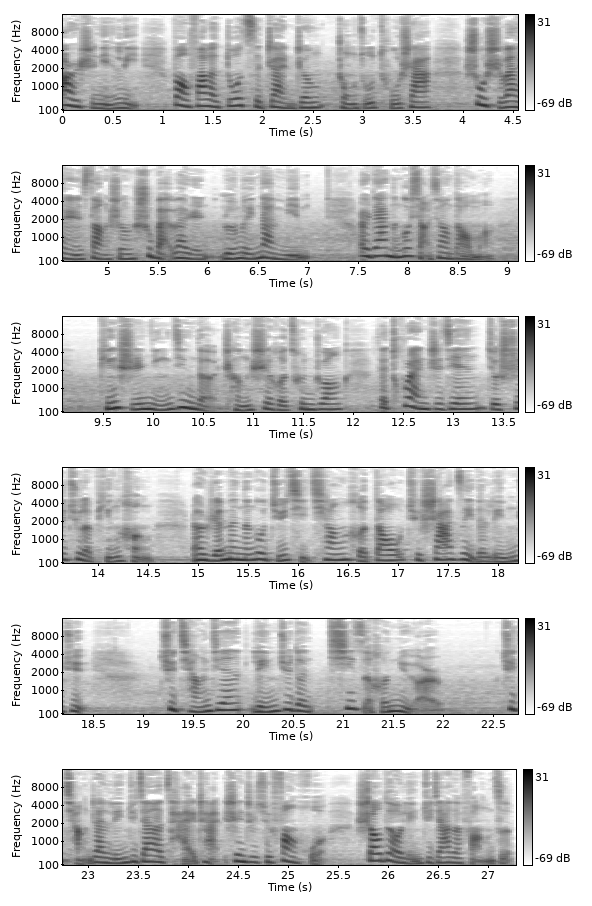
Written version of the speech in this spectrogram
二十年里，爆发了多次战争、种族屠杀，数十万人丧生，数百万人沦为难民。而大家能够想象到吗？平时宁静的城市和村庄，在突然之间就失去了平衡，然后人们能够举起枪和刀去杀自己的邻居，去强奸邻居的妻子和女儿。去抢占邻居家的财产，甚至去放火烧掉邻居家的房子，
